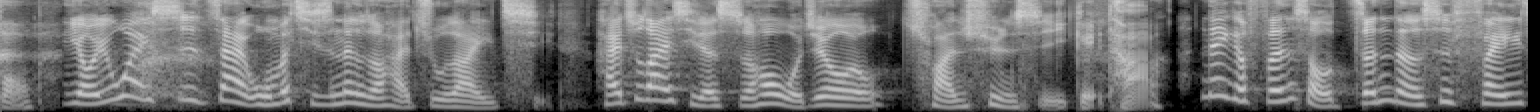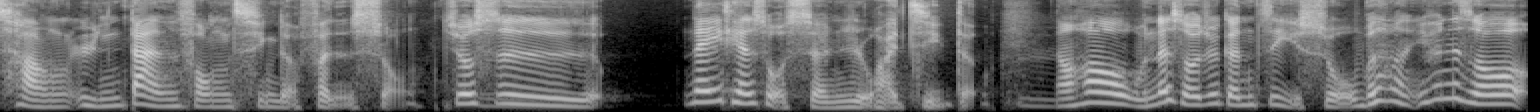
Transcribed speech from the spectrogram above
风，有一位是在我们其实那个时候还住在一起，还住在一起的时候，我就传讯息给他。那个分手真的是非常云淡风轻的分手，就是那一天是我生日，我还记得。然后我那时候就跟自己说，我不知道，因为那时候。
